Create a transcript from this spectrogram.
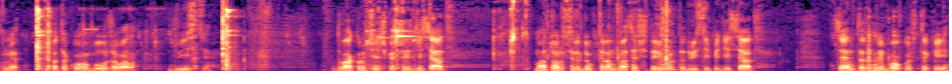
У мене типа такого був вже вал 200. Два крючечка 60. Мотор з редуктором 24 вольта 250. Центр грибок ось такий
